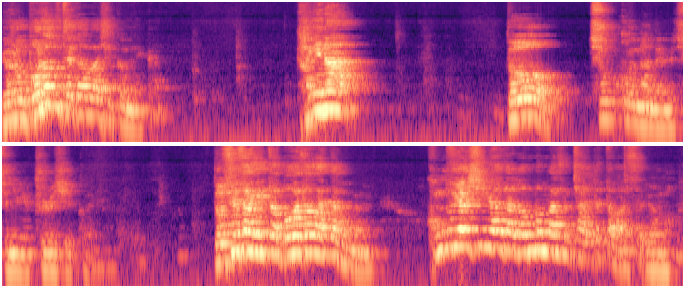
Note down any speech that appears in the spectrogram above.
여러분 뭐라고 대답하실 겁니까? 강인아 너 죽고 난 다음에 주님이 부르실 거예요. 너 세상에 있다 뭐 하다 왔냐 그러면 공부 열심히 하다가 엄마 말씀 잘 듣다 왔어요. 뭐.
